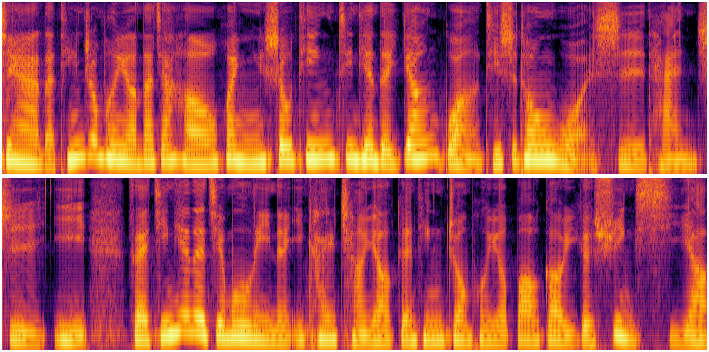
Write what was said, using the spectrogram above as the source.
亲爱的听众朋友，大家好，欢迎收听今天的央广即时通，我是谭志毅。在今天的节目里呢，一开场要跟听众朋友报告一个讯息啊，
